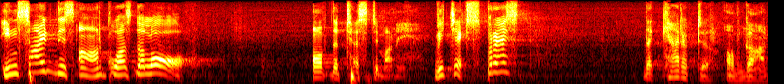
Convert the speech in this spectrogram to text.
Inside this ark was the law of the testimony, which expressed the character of God.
